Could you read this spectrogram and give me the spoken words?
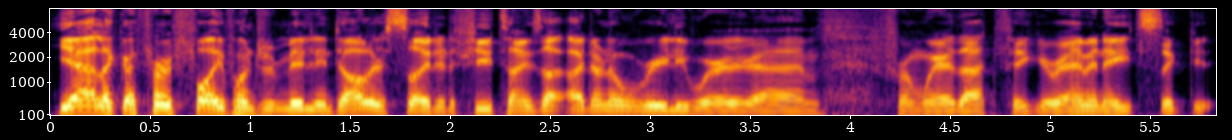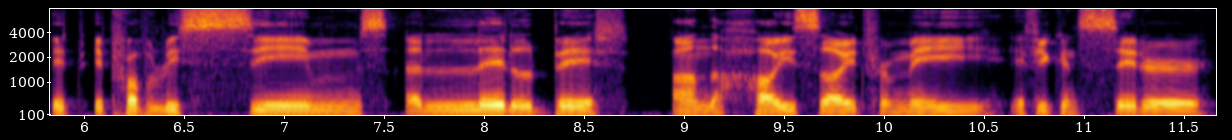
Yeah, like I've heard five hundred million dollars cited a few times. I, I, don't know really where um, from where that figure emanates. Like it, it probably seems a little bit on the high side for me if you consider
